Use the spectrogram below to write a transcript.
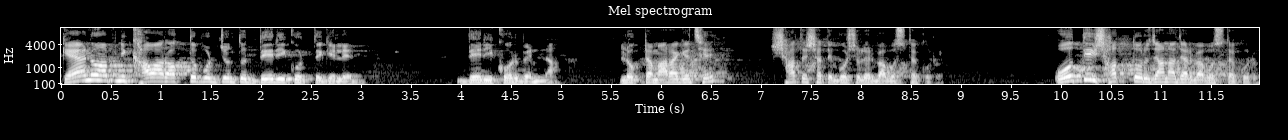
কেন আপনি খাওয়া রক্ত পর্যন্ত দেরি করতে গেলেন? দেরি করবেন না। লোকটা মারা গেছে। সাথে সাথে গোসলের ব্যবস্থা করুন। অতি সত্তর জানাজার ব্যবস্থা করুন।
